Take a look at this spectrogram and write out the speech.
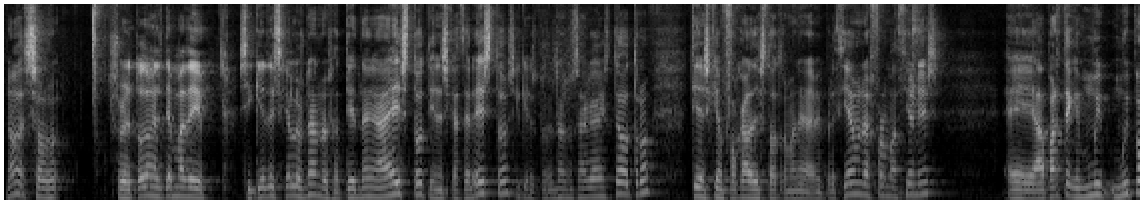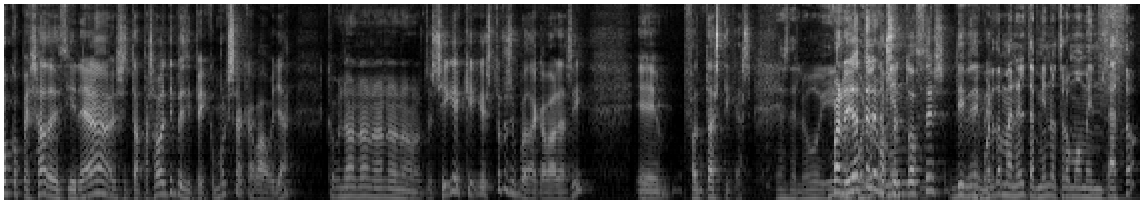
¿no? sobre todo en el tema de si quieres que los nanos atiendan a esto, tienes que hacer esto, si quieres que los nanos hagan esto otro, tienes que enfocar de esta otra manera. Me parecían unas formaciones, eh, aparte que muy, muy poco pesado, decir, ah, se te ha pasado el tiempo y decir, ¿cómo que se ha acabado ya? no, no, no, no, no, sigue que esto no se puede acabar así. Eh, fantásticas. Desde luego. bueno, ya tenemos entonces. Dime, recuerdo, Manel, también otro momentazo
